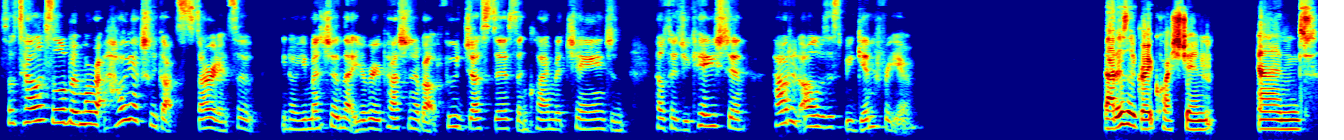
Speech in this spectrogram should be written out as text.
so tell us a little bit more about how you actually got started so you know you mentioned that you're very passionate about food justice and climate change and health education how did all of this begin for you that is a great question and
